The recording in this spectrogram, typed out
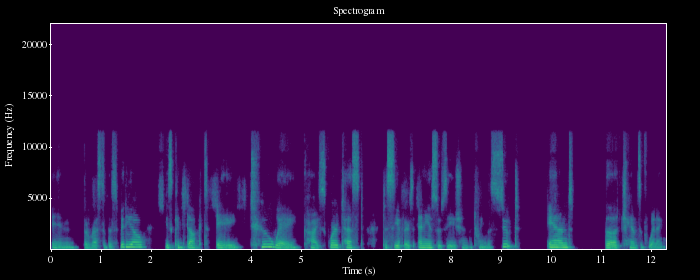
in the rest of this video is conduct a two-way chi-square test to see if there's any association between the suit and the chance of winning.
